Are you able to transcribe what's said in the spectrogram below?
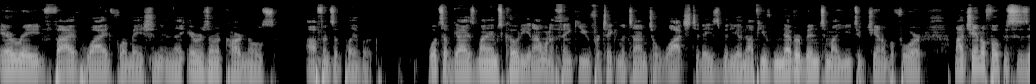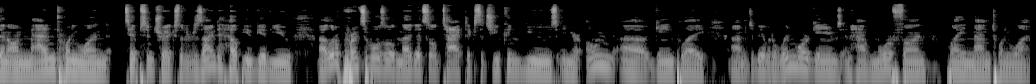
air raid five wide formation in the Arizona Cardinals offensive playbook. What's up, guys? My name's Cody, and I want to thank you for taking the time to watch today's video. Now, if you've never been to my YouTube channel before, my channel focuses in on Madden 21 tips and tricks that are designed to help you give you uh, little principles, little nuggets, little tactics that you can use in your own uh, gameplay um, to be able to win more games and have more fun playing Madden 21.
